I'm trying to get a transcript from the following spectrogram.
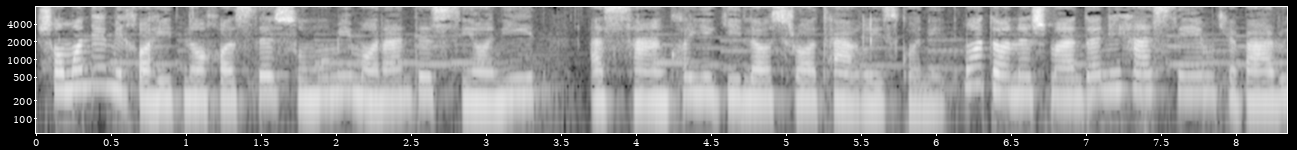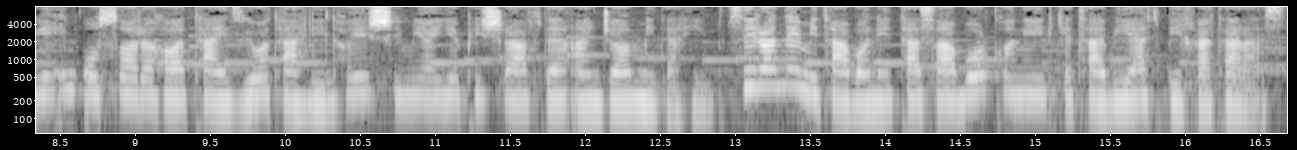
شما نمی خواهید ناخواسته سمومی مانند سیانید از سنگ های گیلاس را تقلیز کنید. ما دانشمندانی هستیم که بر روی این اصاره ها تجزیه و تحلیل های شیمیایی پیشرفته انجام می دهیم زیرا نمی توانید تصور کنید که طبیعت بی خطر است.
